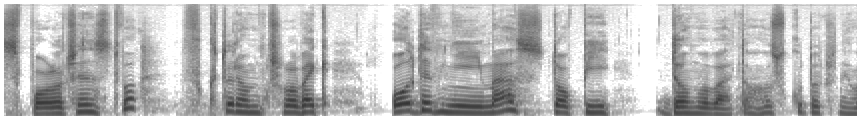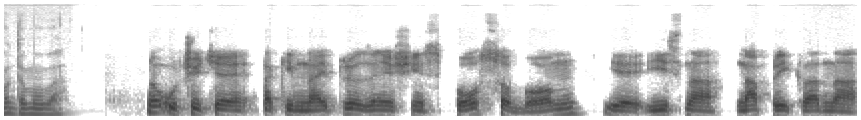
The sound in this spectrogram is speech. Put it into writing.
spoločenstvo, v ktorom človek odvníma stopy domova, toho skutočného domova? No určite takým najprirodzenejším spôsobom je ísť na, napríklad na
